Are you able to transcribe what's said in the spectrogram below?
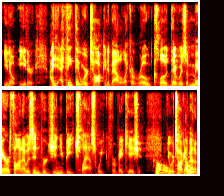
you know, either. I, I think they were talking about like a road close. There was a marathon. I was in Virginia Beach last week for vacation. Oh, they were talking about a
